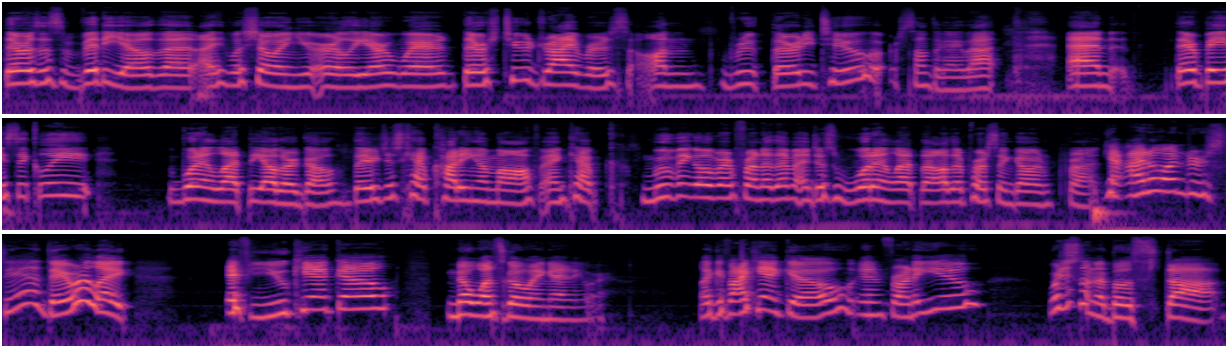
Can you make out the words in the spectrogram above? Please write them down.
there was this video that I was showing you earlier where there's two drivers on Route 32 or something like that, and they're basically wouldn't let the other go. They just kept cutting him off and kept moving over in front of them and just wouldn't let the other person go in front. Yeah, I don't understand. They were like, if you can't go, no one's going anywhere. Like, if I can't go in front of you, we're just gonna both stop.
